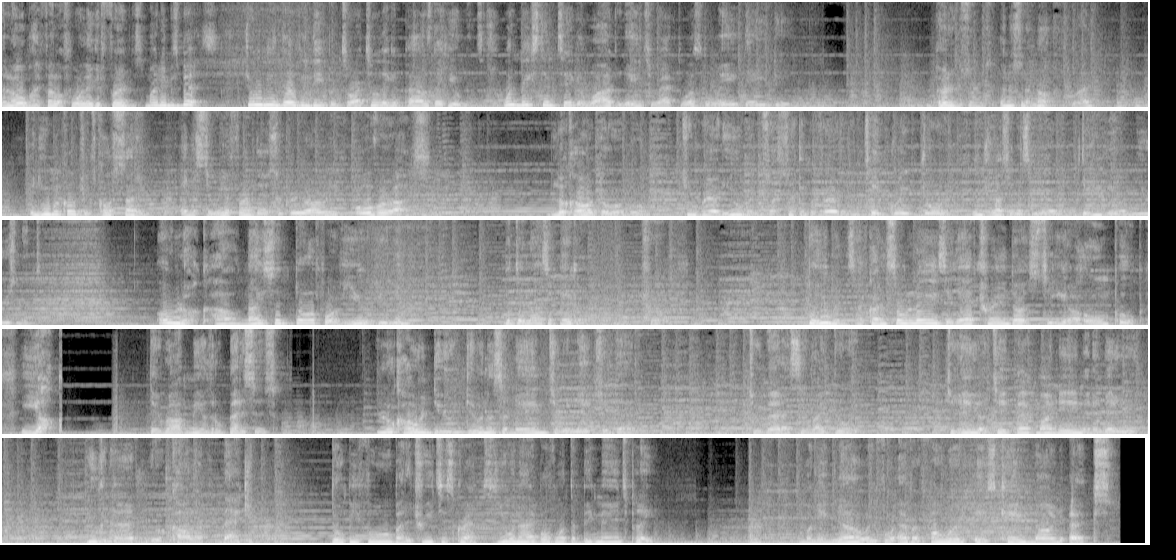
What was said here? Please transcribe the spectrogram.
Hello, my fellow four-legged friends. My name is Beddis. Join me in delving deeper into our two-legged pals, the humans. What makes them tick and why do they interact with us the way they do? Petting seems innocent enough, right? In human culture, it's called sunning, and it's to reaffirm their superiority over us. Look how adorable. Too bad humans are sick and perverted and take great joy in dressing us with their deviant amusement. Oh look, how nice and thoughtful of you, human. But there lies a bigger truth. The humans have gotten so lazy they have trained us to eat our own poop. Yuck. They robbed me of little Beddises. Look how endearing, giving us a name to relate to them. Too bad I see right through it. Today I take back my name and identity. You can have your collar back. Don't be fooled by the treats and scraps. You and I both want the big man's plate. My name now and forever forward is K9X.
